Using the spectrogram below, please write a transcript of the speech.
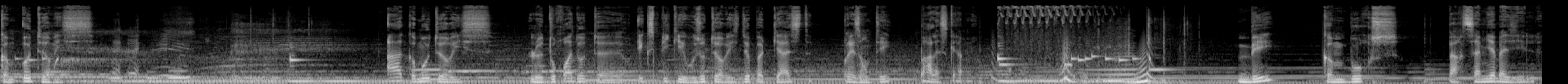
comme auteurice. A comme auteurice, le droit d'auteur expliqué aux autoristes de podcast présenté par la SCAM. B comme bourse par Samia Basile.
